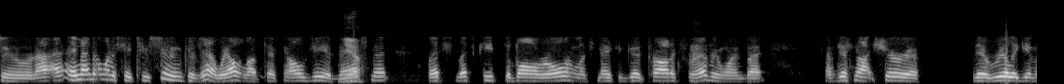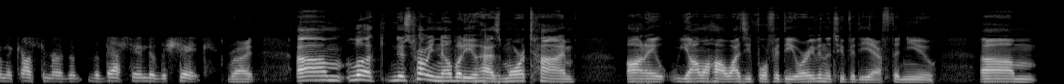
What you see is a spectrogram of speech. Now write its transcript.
soon. I, and I don't want to say too soon because, yeah, we all love technology, advancement. Let's let's keep the ball rolling. Let's make a good product for everyone. But I'm just not sure if they're really giving the customer the, the best end of the shake. Right. Um, look, there's probably nobody who has more time on a Yamaha YZ450 or even the 250F than you. Um,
